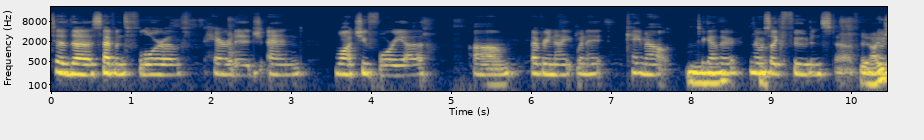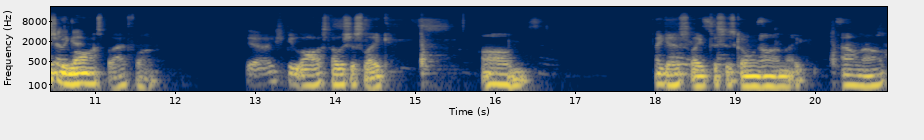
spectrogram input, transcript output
to the seventh floor of Heritage and watch Euphoria um, every night when it came out Mhm. together. And there was like food and stuff. and Yeah, I used to be good. lost, but I had fun. Yeah, I used to be lost. I was just like, um, I guess like this is going on. Like I don't know.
